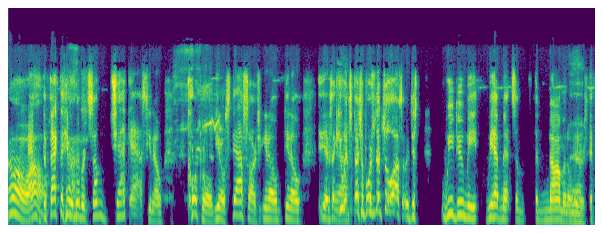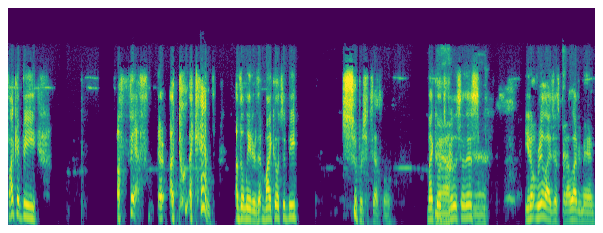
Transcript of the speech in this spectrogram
Oh, And. The fact that he Gosh. remembered some jackass, you know, corporal, you know, staff sergeant, you know, you know, you it's like you Yeah. went special forces. That's so awesome. It just we do meet. We have met some phenomenal Yeah. leaders. If I could be a fifth, or a, tw- a tenth of the leader that Mike Oates would be, super successful. Mike Oates, Yeah. if you listen to this. You don't realize this, but I love you, man.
